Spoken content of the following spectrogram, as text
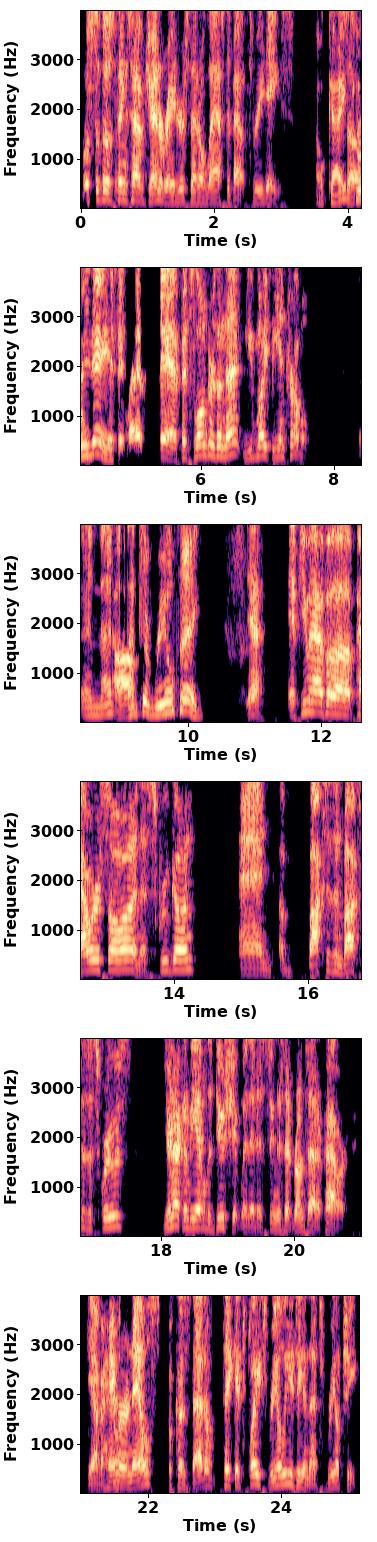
Most of those things have generators that'll last about three days. Okay, So three days, If it lasts, yeah, if it's longer than that, you might be in trouble. and that Um, that's a real thing. Yeah. If you have a power saw and a screw gun and uh, boxes and boxes of screws, you're not going to be able to do shit with it as soon as it runs out of power. Do you have a hammer and nails? Because that'll take its place real easy and that's real cheap.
